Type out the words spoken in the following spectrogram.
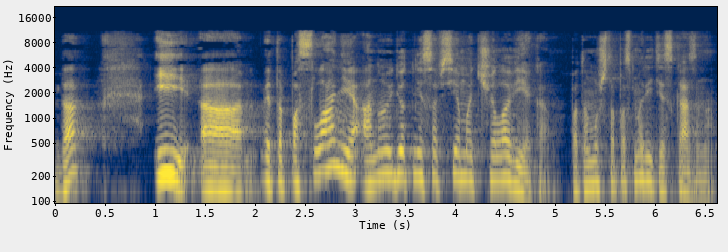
Да? И а, это послание, оно идет не совсем от человека, потому что, посмотрите, сказано,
